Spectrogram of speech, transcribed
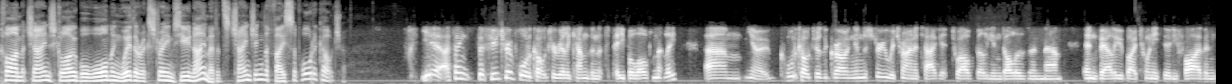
Climate change, global warming, weather extremes, you name it, it's changing the face of horticulture. Yeah, I think the future of horticulture really comes in its people ultimately. Um, you know, horticulture is a growing industry. We're trying to target $12 billion in, um, in value by 2035, and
